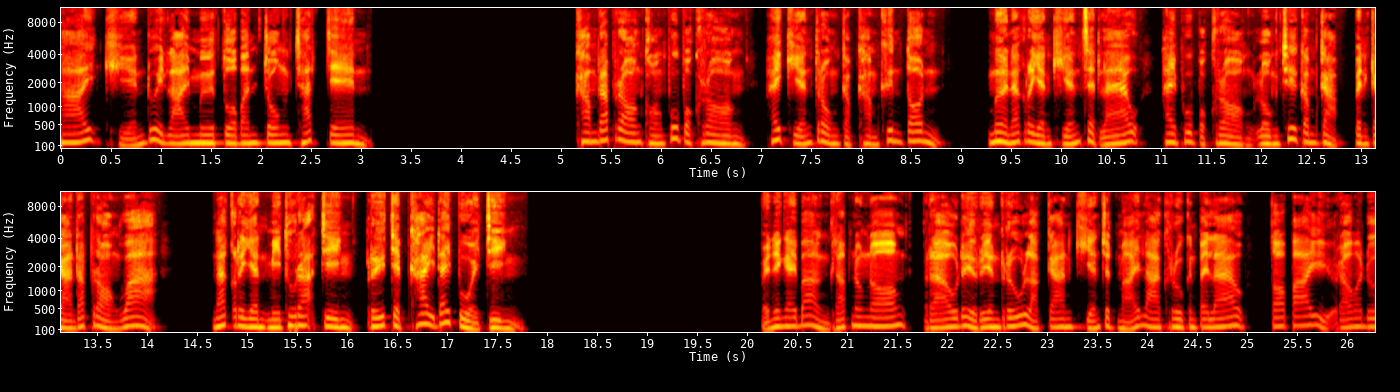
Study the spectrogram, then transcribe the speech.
ท้าย เขียนด้วยลายมือตัวบรรจงชัดเจนคำรับรองของผู้ปกครองให้เขียนตรงกับคำขึ้นต้น เมื่อนักเรียนเขียนเสร็จแล้ว ให้ผู้ปกครองลงชื่อกำกับเป็นการรับรองว่า นักเรียนมีธุระจริง หรือเจ็บไข้ได้ป่วยจริง เป็นยังไงบ้างครับน้องๆ เราได้เรียนรู้หลักการเขียนจดหมายลาครูกันไปแล้ว ต่อไปเรามาดู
